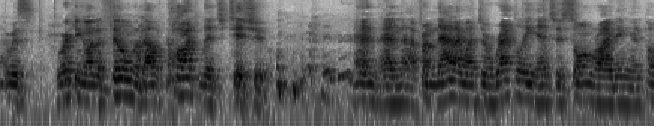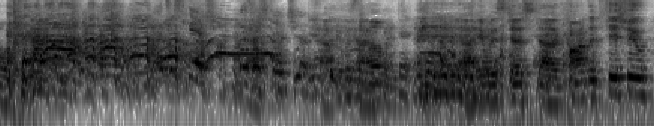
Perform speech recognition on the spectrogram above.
I was working on a film about cartilage tissue. And, and uh, from that, I went directly into songwriting and poetry. That's a sketch. That's a sketch. Yeah, it was the moment. yeah, it was just uh, cartilage tissue.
